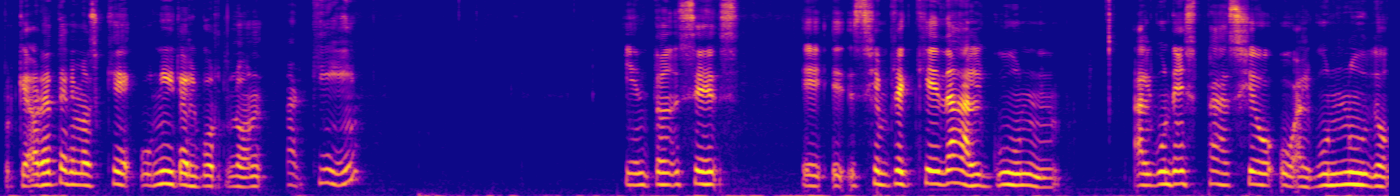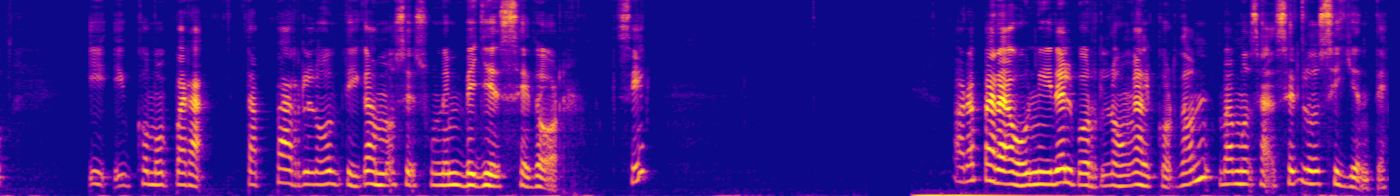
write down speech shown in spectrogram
Porque ahora tenemos que unir el borlón aquí. Y entonces eh, eh, siempre queda algún, algún espacio o algún nudo y, como para taparlo, digamos, es un embellecedor, ¿sí? Ahora para unir el borlón al cordón vamos a hacer lo siguiente.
